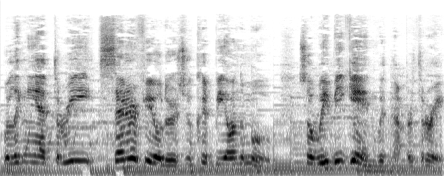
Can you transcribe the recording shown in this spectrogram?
we're looking at three center fielders who could be on the move. So we begin with number three.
